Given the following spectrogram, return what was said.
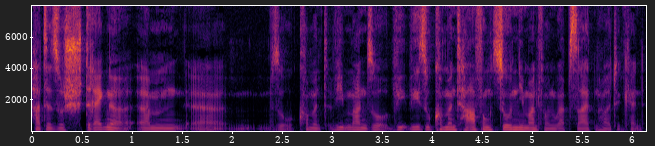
hatte so strenge, ähm, äh, so Komment wie man so, wie, wie so Kommentarfunktionen, die man von Webseiten heute kennt.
